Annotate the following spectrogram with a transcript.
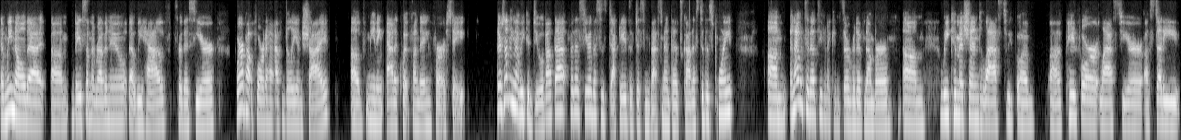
And we know that um, based on the revenue that we have for this year, we're about four and a half billion shy of meeting adequate funding for our state there's nothing that we could do about that for this year. This is decades of disinvestment that's got us to this point. Um, and I would say that's even a conservative number. Um, we commissioned last, we uh, uh, paid for last year a study,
